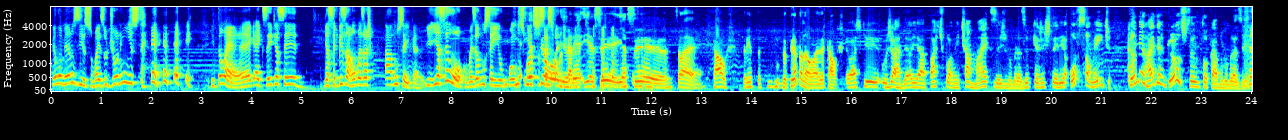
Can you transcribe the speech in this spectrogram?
Pelo menos isso, mas o Joe nem isso tem. Então é, é- X8 ia ser. Ia ser bizarrão, mas acho que. Ah, não sei, cara. I- Ia ser louco, mas eu não sei o quanto, Ia- quanto sucesso louco, faria. Cara, ia, ia ser, ia ser, sei lá, é, caos, treta. Treta não, mas é caos. Eu acho que o Jardel ia particularmente amar X-Age no Brasil, porque a gente teria oficialmente Kamen Rider Girls sendo tocado no Brasil. né?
